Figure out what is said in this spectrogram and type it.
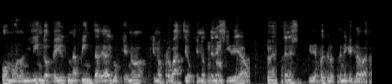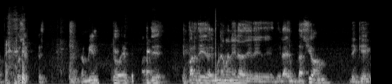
cómodo ni lindo pedirte una pinta de algo que no, que no probaste o que no tenés idea o tenés y después te lo tenés que clavar. Entonces, también es parte, es parte de alguna manera de, la educación, de que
